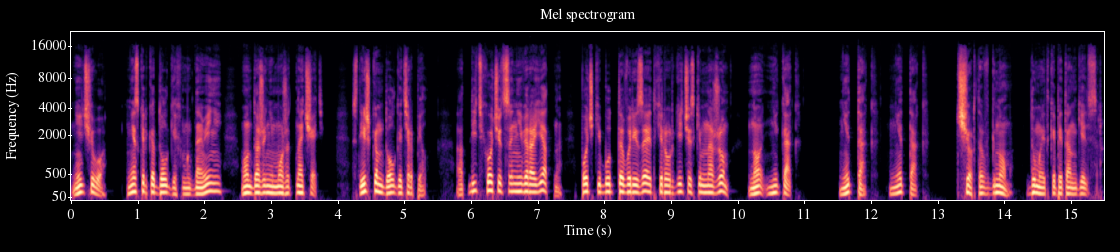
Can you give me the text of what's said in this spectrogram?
Ничего. Несколько долгих мгновений он даже не может начать. Слишком долго терпел. Отлить хочется невероятно. Почки будто вырезают хирургическим ножом, но никак. Не так, не так. Чёртов гном, думает капитан Гельсер.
